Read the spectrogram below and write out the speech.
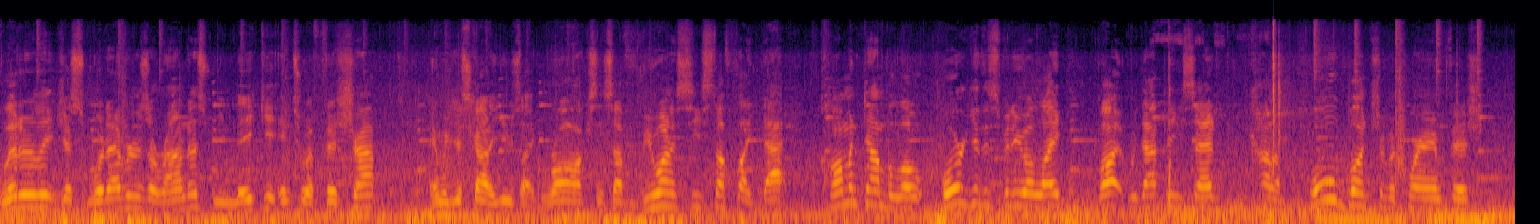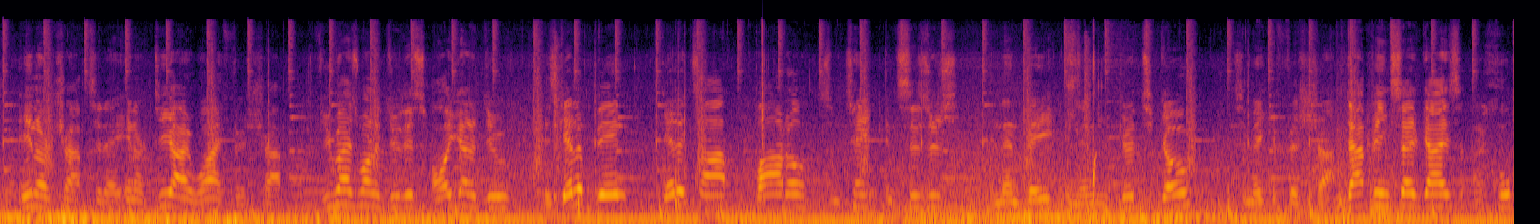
literally just whatever is around us, we make it into a fish trap and we just gotta use like rocks and stuff. If you wanna see stuff like that, comment down below or give this video a like. But with that being said, we caught a whole bunch of aquarium fish in our trap today, in our DIY fish trap. If you guys wanna do this, all you gotta do is get a bin, get a top, bottle, some tape and scissors, and then bait, and then you're good to go to make a fish trap. With that being said, guys, I hope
